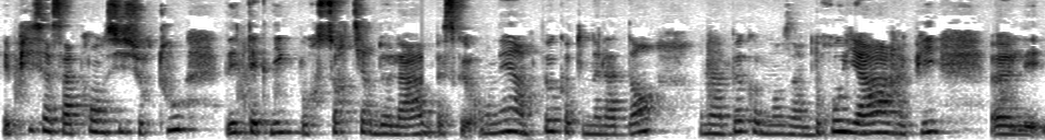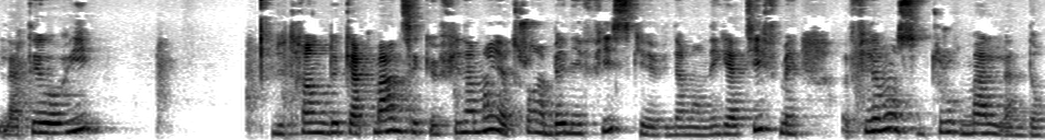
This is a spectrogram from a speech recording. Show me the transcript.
Et puis ça s'apprend aussi surtout des techniques pour sortir de là, parce qu'on est un peu, quand on est là-dedans, on est un peu comme dans un brouillard. Et puis euh, la théorie du triangle de Kapman, c'est que finalement, il y a toujours un bénéfice qui est évidemment négatif, mais finalement, on se sent toujours mal là-dedans.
